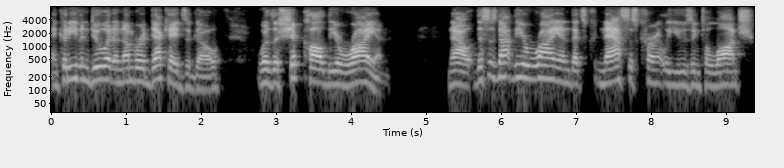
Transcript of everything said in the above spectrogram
and could even do it a number of decades ago was a ship called the Orion. Now, this is not the Orion that's NASA's currently using to launch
